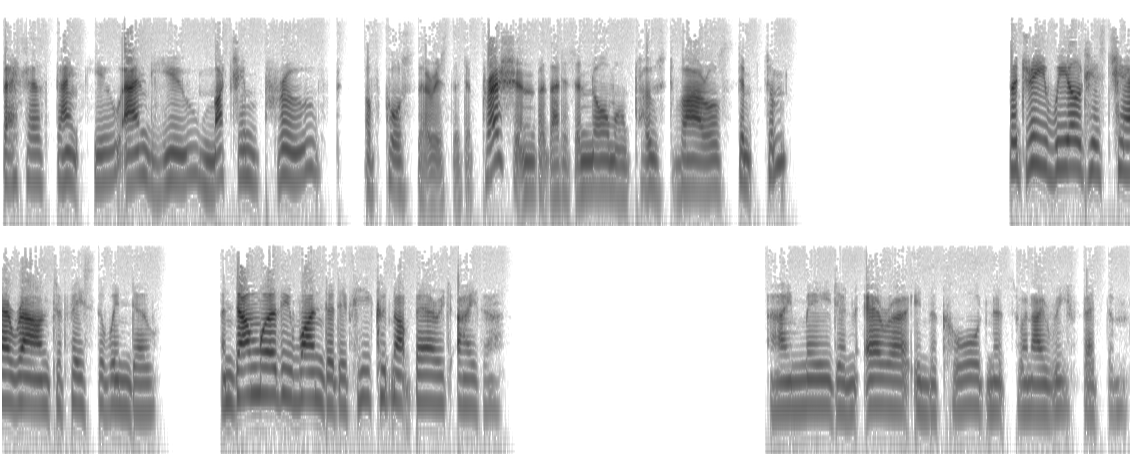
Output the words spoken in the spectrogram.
Better, thank you. And you, much improved? Of course there is the depression, but that is a normal post-viral symptom. Badri wheeled his chair round to face the window, and Dunworthy wondered if he could not bear it either. I made an error in the coordinates when I refed them,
